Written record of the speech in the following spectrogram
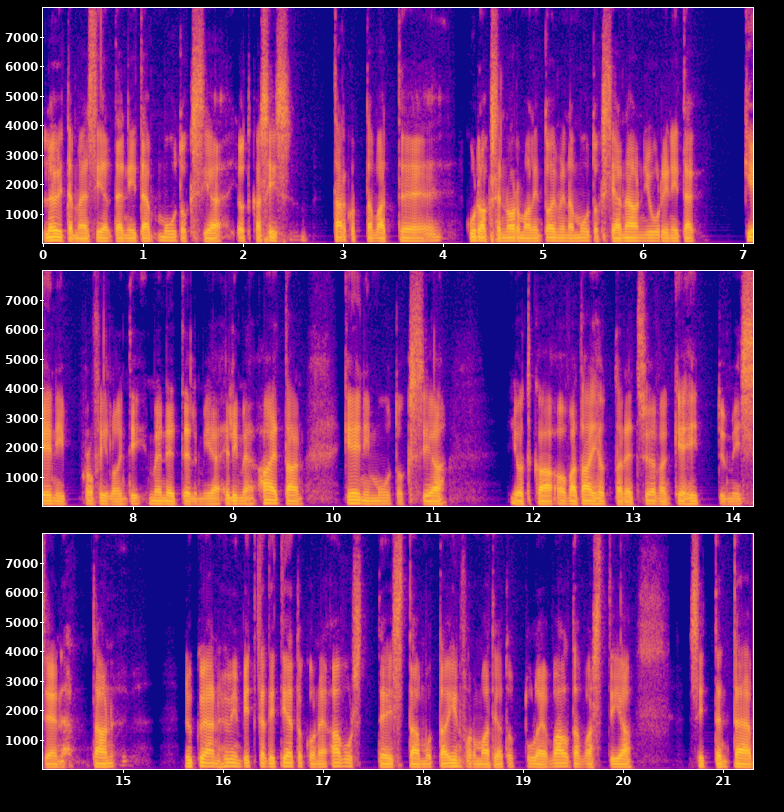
löytämään sieltä niitä muutoksia, jotka siis tarkoittavat eh, kudoksen normaalin toiminnan muutoksia. Nämä on juuri niitä geeniprofilointimenetelmiä, eli me haetaan geenimuutoksia, jotka ovat aiheuttaneet syövän kehittymisen. Tämä on nykyään hyvin pitkälti tietokoneavusteista, mutta informaatiota tulee valtavasti ja sitten tämä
